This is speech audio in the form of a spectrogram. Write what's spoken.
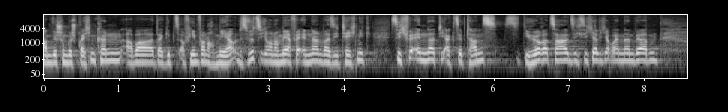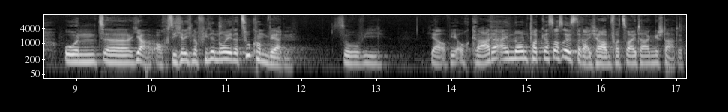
haben wir schon besprechen können, aber da gibt es auf jeden Fall noch mehr und es wird sich auch noch mehr verändern, weil die Technik sich verändert, die Akzeptanz, die Hörerzahlen sich sicherlich auch ändern werden und äh, ja, auch sicherlich noch viele neue dazukommen werden. So wie ja, wir auch gerade einen neuen Podcast aus Österreich haben, vor zwei Tagen gestartet.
